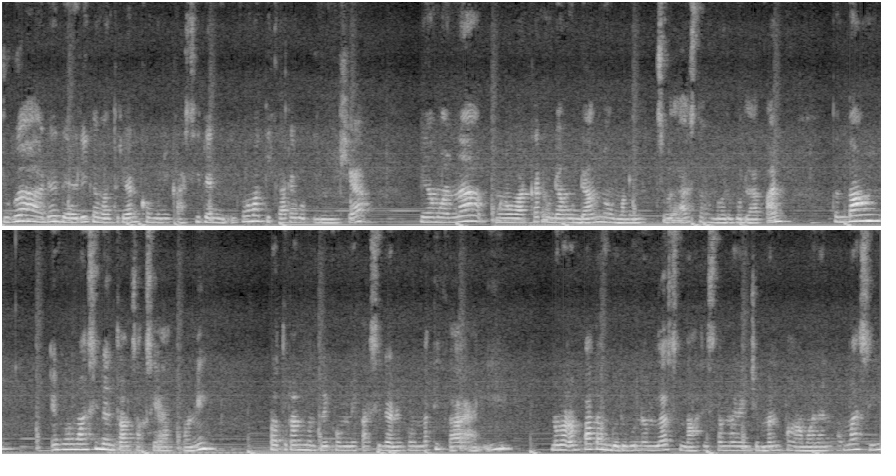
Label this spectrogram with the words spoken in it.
Juga ada dari Kementerian Komunikasi dan Informatika Republik Indonesia yang mana mengeluarkan Undang-Undang Nomor 11 Tahun 2008 tentang Informasi dan Transaksi Elektronik, Peraturan Menteri Komunikasi dan Informatika RI Nomor 4 Tahun 2016 tentang Sistem Manajemen Pengamanan Informasi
